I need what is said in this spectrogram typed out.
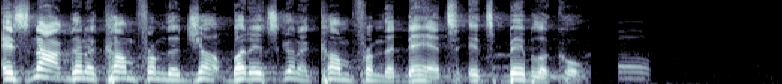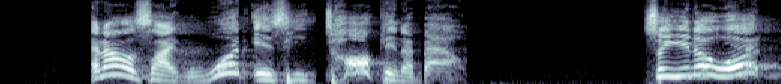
it's not going to come from the jump, but it's going to come from the dance. It's biblical. And I was like, what is he talking about? So, you know what?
